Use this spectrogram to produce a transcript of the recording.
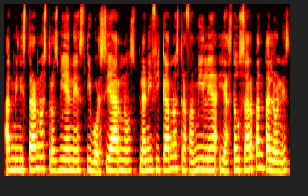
administrar nuestros bienes, divorciarnos, planificar nuestra familia y hasta usar pantalones,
